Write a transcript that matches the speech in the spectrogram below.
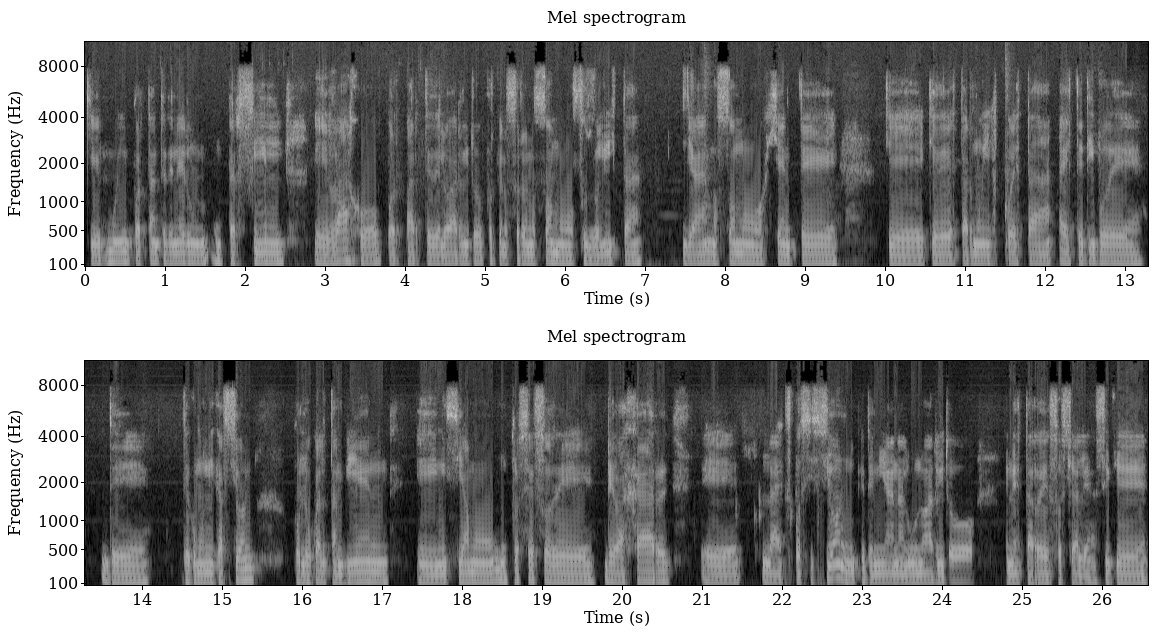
que es muy importante tener un, perfil eh, bajo por parte de los árbitros, porque nosotros no somos futbolistas, ya no somos gente que, que debe estar muy expuesta a este tipo de, de- de comunicación, por lo cual también eh, iniciamos un proceso de, de bajar eh, la exposición que tenían algunos árbitros en estas redes sociales. Así que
